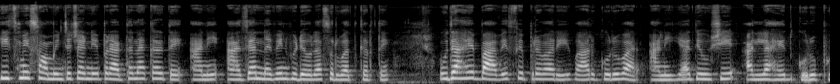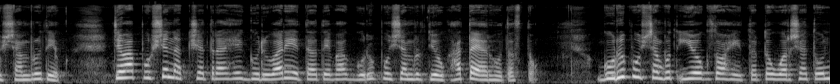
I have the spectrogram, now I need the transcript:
हीच मी स्वामींच्या चरणी प्रार्थना करते आणि आज या नवीन व्हिडिओला सुरुवात करते. उद्या आहे बावीस फेब्रुवारी वार गुरुवार आणि या दिवशी आले आहेत गुरु पुष्यामृत योग. जेव्हा पुष्य नक्षत्र हे गुरुवारी येतं तेव्हा गुरु पुष्यामृत योग हा तयार होत असतो. गुरु पुष्यामृत योग जो आहे तर तो वर्षातून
